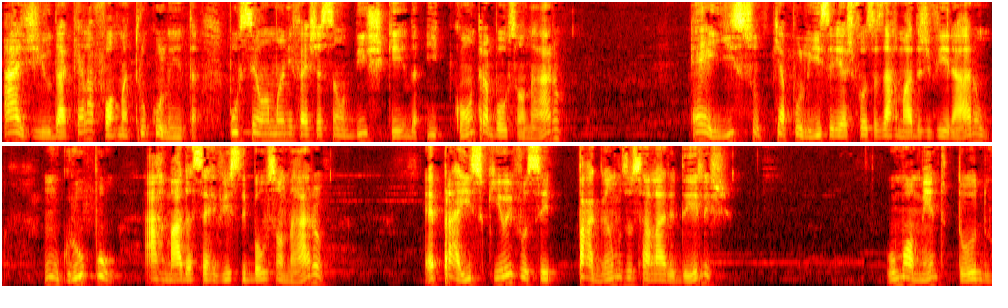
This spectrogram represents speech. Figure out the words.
agiu daquela forma truculenta por ser uma manifestação de esquerda e contra Bolsonaro? É isso que a polícia e as Forças Armadas viraram? Um grupo armado a serviço de Bolsonaro? É para isso que eu e você pagamos o salário deles? O momento todo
